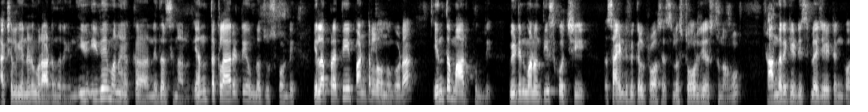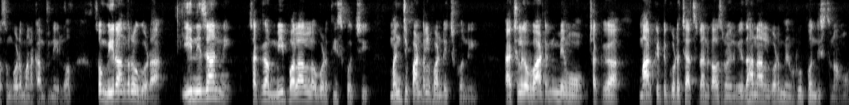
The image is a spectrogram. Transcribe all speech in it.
యాక్చువల్గా ఏంటంటే రావడం జరిగింది. ఇవి ఇవే మన యొక్క నిదర్శనాలు. ఎంత క్లారిటీ ఉందో చూసుకోండి. ఇలా ప్రతి పంటలోనూ కూడా ఎంత మార్పు ఉంది. వీటిని మనం తీసుకొచ్చి సైంటిఫికల్ ప్రాసెస్లో స్టోర్ చేస్తున్నాము. అందరికీ డిస్ప్లే చేయటం కోసం కూడా మన కంపెనీలో. సో మీరందరూ కూడా ఈ నిజాన్ని చక్కగా మీ పొలాల్లో కూడా తీసుకొచ్చి మంచి పంటలు పండించుకొని యాక్చువల్గా వాటిని మేము చక్కగా మార్కెట్కి కూడా చేర్చడానికి అవసరమైన విధానాలు కూడా మేము రూపొందిస్తున్నాము.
